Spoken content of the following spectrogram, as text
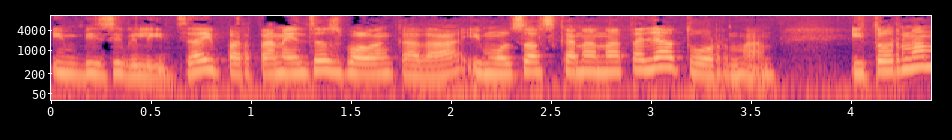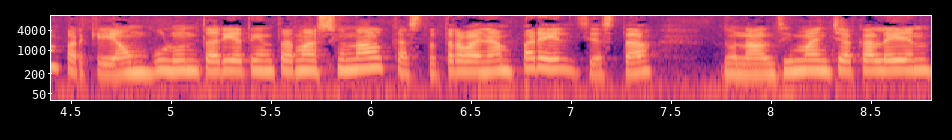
invisibilitza i per tant ells es volen quedar i molts dels que han anat allà tornen i tornen perquè hi ha un voluntariat internacional que està treballant per ells i està donant-los menjar calent,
